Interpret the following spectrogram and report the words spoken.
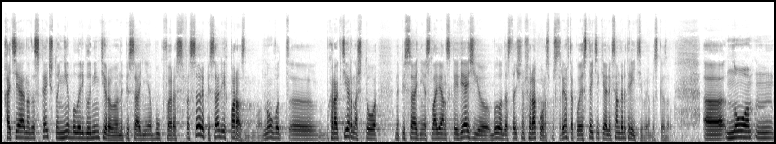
Хотя, надо сказать, что не было регламентировано написание букв РСФСР, и писали их по-разному. Но вот э, характерно, что написание славянской вязью было достаточно широко распространено в такой эстетике Александра Третьего, я бы сказал. Э, но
